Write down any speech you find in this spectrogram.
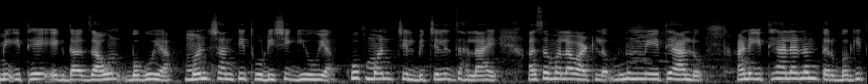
मी इथे एकदा जाऊन बघूया. मन शांती थोडीशी घेऊया. खूप मन चिलबिचलित झालं आहे. असं मला वाटलं. म्हणून मी इथे आलो आणि इथे आल्यानंतर बघितलं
